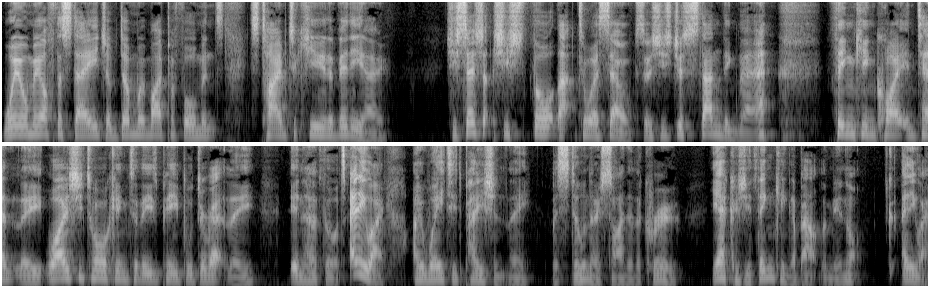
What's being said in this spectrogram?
wheel me off the stage. I'm done with my performance. It's time to cue the video. She says that she thought that to herself. So she's just standing there thinking quite intently. Why is she talking to these people directly in her thoughts? Anyway, I waited patiently, but still no sign of the crew. Yeah, because you're thinking about them. You're not. Anyway,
